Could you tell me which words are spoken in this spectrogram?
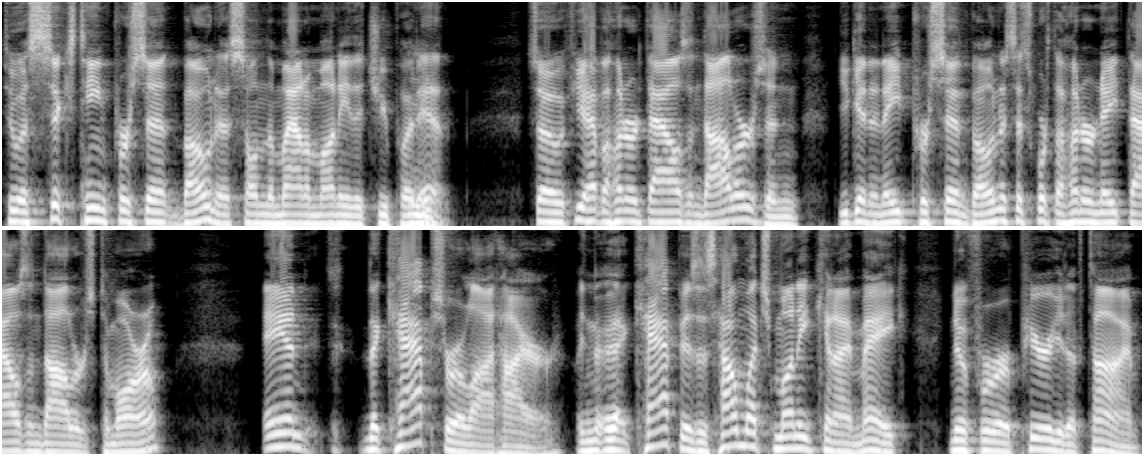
to a 16% bonus on the amount of money that you put hmm. in. So if you have $100,000 and you get an 8% bonus, it's worth $108,000 tomorrow. And the caps are a lot higher. And that cap is is how much money can I make, you know, for a period of time.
